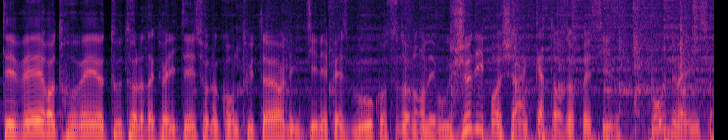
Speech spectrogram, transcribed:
TV, retrouvez toute notre actualité sur nos comptes Twitter, LinkedIn et Facebook. On se donne rendez-vous jeudi prochain à 14h précise pour une nouvelle émission.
